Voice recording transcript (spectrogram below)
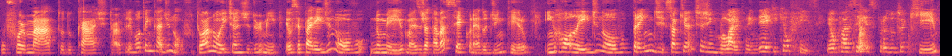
o formato do cacho e tal. Eu falei, vou tentar de novo. Então, à noite, antes de dormir, eu separei de novo no meio, mas já tava seco, né, do dia inteiro. Enrolei de novo, prendi. Só que antes de enrolar e prender, o que que eu fiz? Eu passei esse produto aqui,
